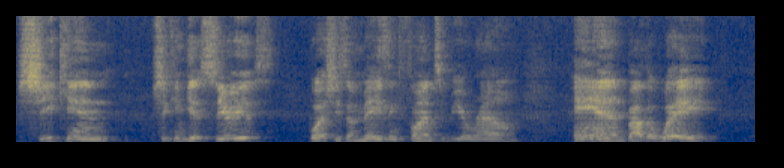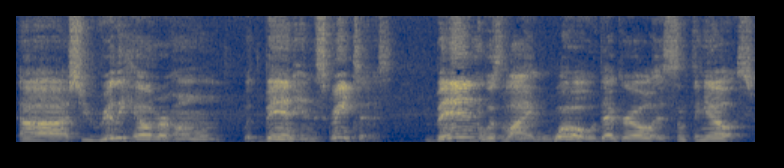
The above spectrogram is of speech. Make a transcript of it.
She can she can get serious, but she's amazing fun to be around. And by the way, uh, she really held her own with Ben in the screen test. Ben was like, whoa, that girl is something else.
